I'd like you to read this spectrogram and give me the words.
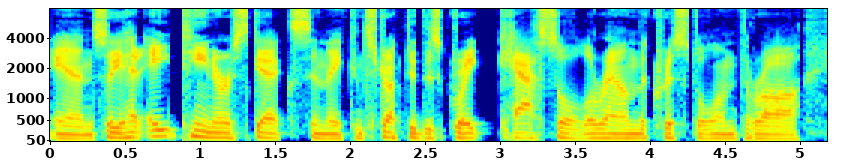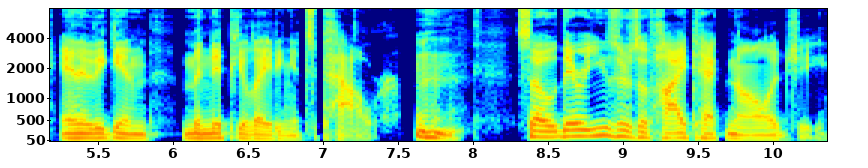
And so you had 18 UrSkeks, and they constructed this great castle around the crystal on Thra, and they began manipulating its power. So they're users of high technology,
